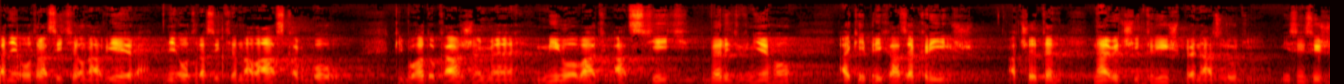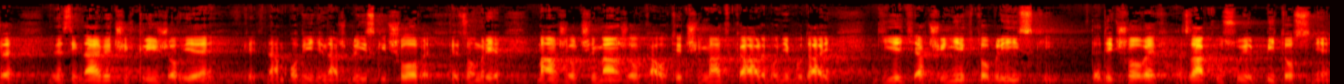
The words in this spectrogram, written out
tá neotrasiteľná viera, neotrasiteľná láska k Bohu. Keď Boha dokážeme milovať a ctiť, veriť v Neho, aj keď prichádza kríž. A čo je ten najväčší kríž pre nás ľudí? Myslím si, že jeden z tých najväčších krížov je, keď nám odíde náš blízky človek, keď zomrie manžel či manželka, otec či matka, alebo nebodaj dieťa či niekto blízky. Tedy človek zakusuje bytosne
